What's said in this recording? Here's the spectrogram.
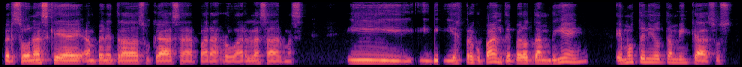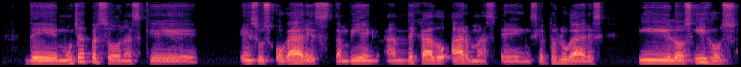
personas que han penetrado a su casa para robar las armas. y es preocupante, pero también hemos tenido también casos de muchas personas que en sus hogares también han dejado armas en ciertos lugares y los hijos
